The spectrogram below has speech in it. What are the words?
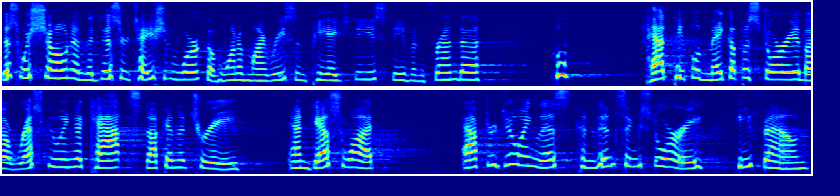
This was shown in the dissertation work of one of my recent PhDs, Steven Frenda, who had people make up a story about rescuing a cat stuck in a tree. And guess what? After doing this convincing story, he found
